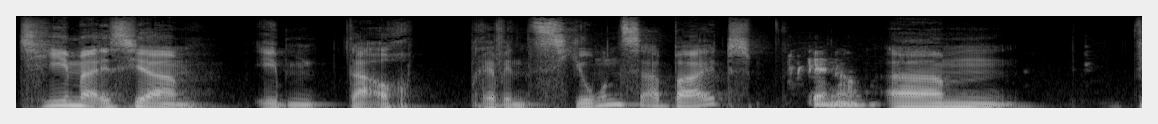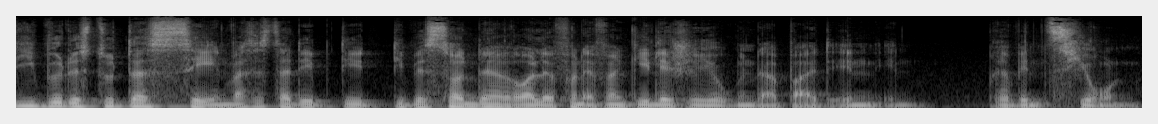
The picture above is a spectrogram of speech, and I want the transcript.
Thema ist ja eben da auch Präventionsarbeit. Genau. Ähm, wie würdest du das sehen? Was ist da die, die, die besondere Rolle von evangelischer Jugendarbeit in, in Prävention?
